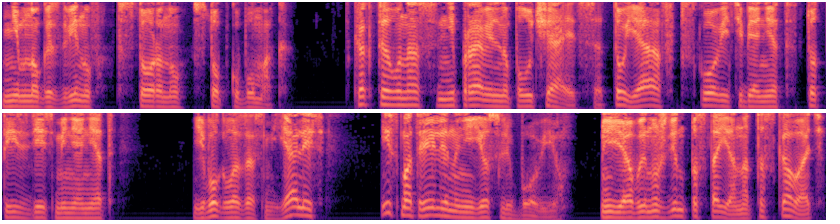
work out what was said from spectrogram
немного сдвинув в сторону стопку бумаг. «Как-то у нас неправильно получается. То я в Пскове тебя нет, то ты здесь меня нет». Его глаза смеялись и смотрели на нее с любовью. «Я вынужден постоянно тосковать».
